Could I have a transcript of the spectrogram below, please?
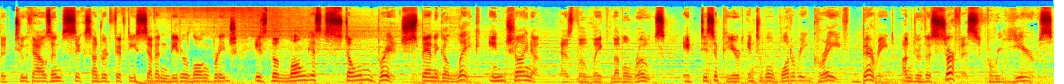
the 2,657 meter long bridge is the longest stone bridge spanning a lake in China. As the lake level rose, it disappeared into a watery grave buried under the surface for years.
